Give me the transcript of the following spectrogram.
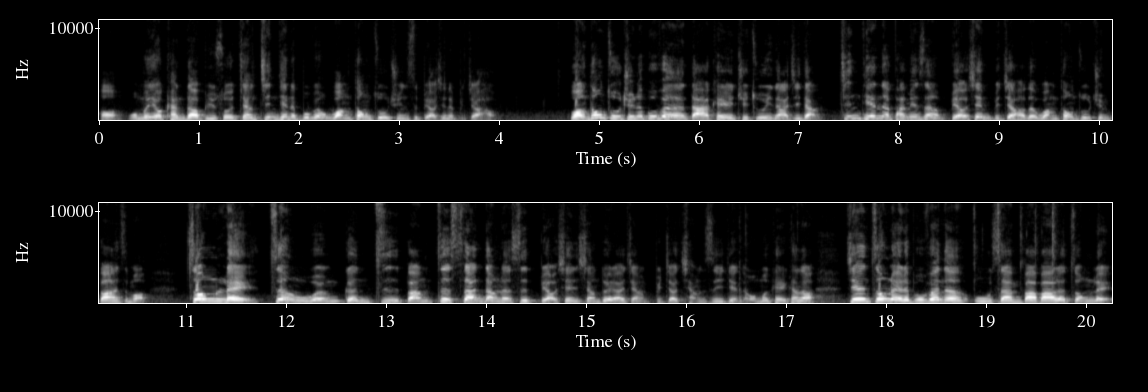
哦，我们有看到，比如说像今天的部分，网通族群是表现的比较好。网通族群的部分呢，大家可以去注意哪几档？今天呢盘面上表现比较好的网通族群包含什么？中磊、正文跟智邦这三档呢是表现相对来讲比较强势一点的。我们可以看到，今天中磊的部分呢，五三八八的中磊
